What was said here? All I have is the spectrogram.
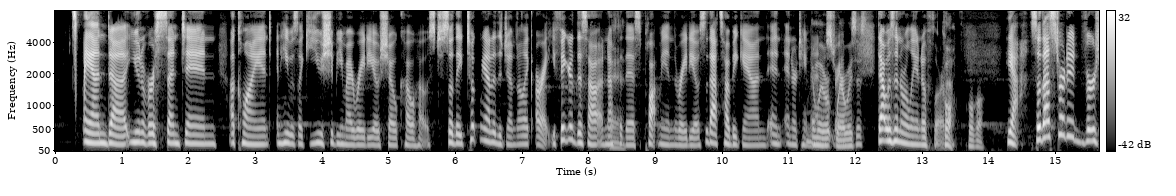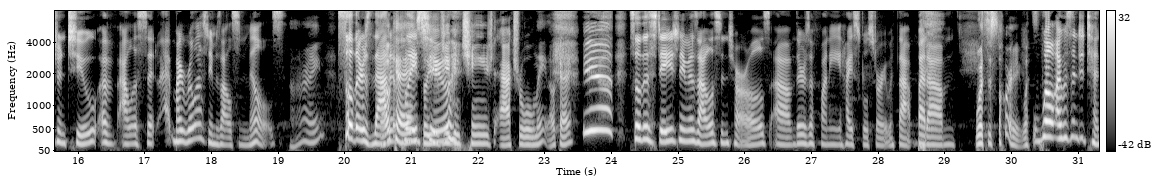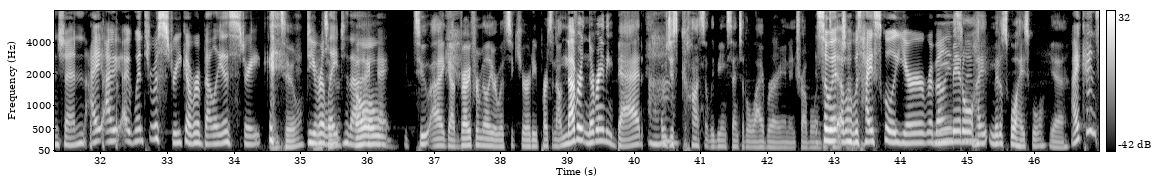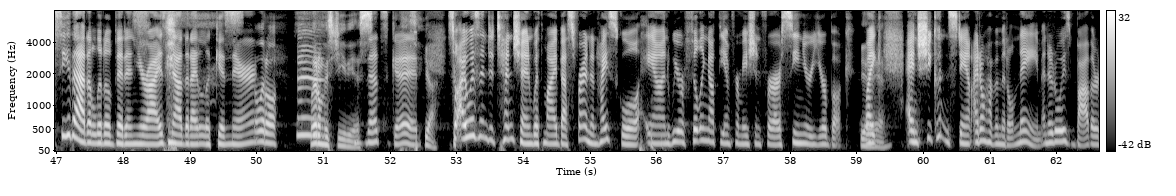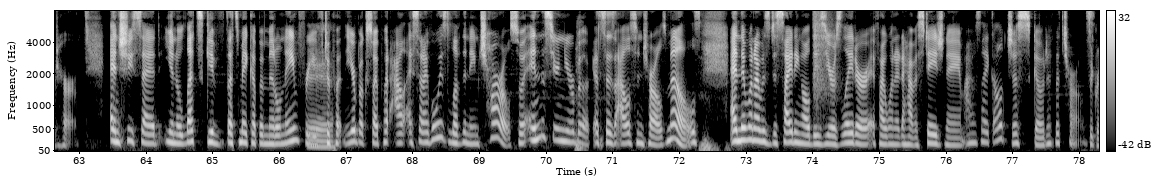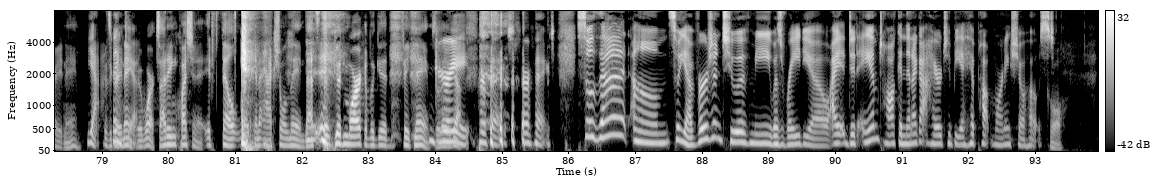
and uh, Universe sent in a client and he was like, You should be my radio show co host. So they took me out of the gym. They're like, All right, you figured this out. Enough Yeah. of this. Plot me in the radio. So that's how I began in entertainment. And where, industry. where was this? that was in Orlando, Florida. Cool, cool, cool. Yeah. So that started version two of Alyson. My real last name is Alyson Mills. All right. So there's that at okay, play so too. you've even changed actual name. Okay. yeah. So the stage name is Alyson Charles. Um, there's a funny high school story with that, but um, What's the story? What's Well, I was in detention. I, I I went through a streak, a rebellious streak. Me too. Do you Me relate too. to that? Oh, Okay. Too. I got very familiar with security personnel. Never, never anything bad. I was Ah. just constantly being sent to the library and in trouble. and So it, detention. was high school your rebellion. middle, high, middle school, high school. Yeah, I can see that a little bit in your eyes now that I look in there. a little, little mischievous. That's good. Yeah. So I was in detention with my best friend in high school, and we were filling out the information for our senior yearbook. Yeah, like, yeah. and she couldn't stand. I don't have a middle name, and it always bothered her. And she said, you know, let's give, let's make up a middle name for you Yeah, to put in the yearbook. So I put out. I said, I've always loved the name Charles. So in the senior yearbook, it says Alyson Charles Mills. And then when I was deciding all these years later if I wanted to have a stage name, I was like, I'll just go to the Charles. It's a great name. yeah, It's a great name. you. It works. I didn't question it. It felt like an actual name. That's the good mark of a good fake name. So there you go. Great. Perfect. Perfect. So that um so yeah, version 2 of me was radio. I did AM talk and then I got hired to be a hip hop morning show host. Cool.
